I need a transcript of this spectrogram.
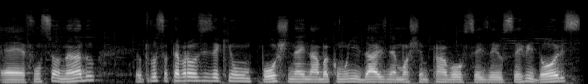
é, funcionando. Eu trouxe até para vocês aqui um post, né, na aba comunidade, né, mostrando para vocês aí os servidores.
